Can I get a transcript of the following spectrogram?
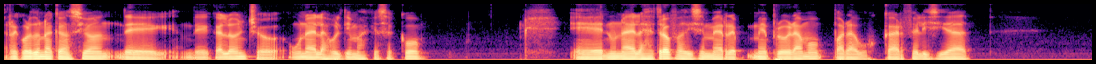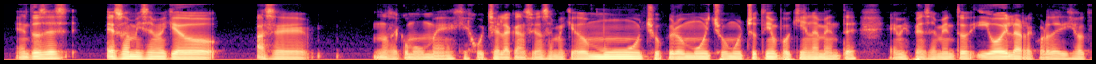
Recuerdo una canción de, de Caloncho, una de las últimas que sacó. En una de las estrofas dice, me, me programo para buscar felicidad. Entonces, eso a mí se me quedó hace, no sé, como un mes que escuché la canción, se me quedó mucho, pero mucho, mucho tiempo aquí en la mente, en mis pensamientos, y hoy la recordé y dije, ok,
